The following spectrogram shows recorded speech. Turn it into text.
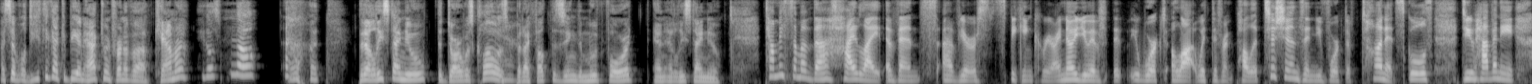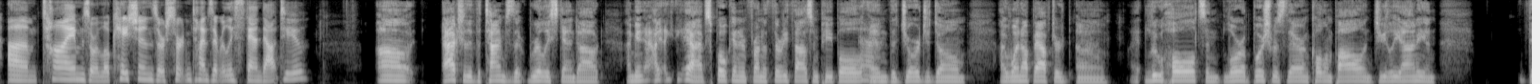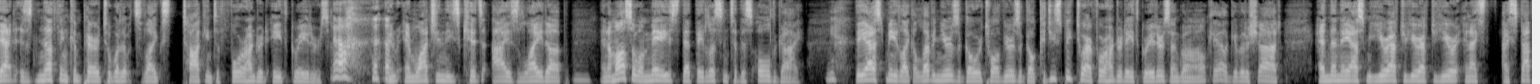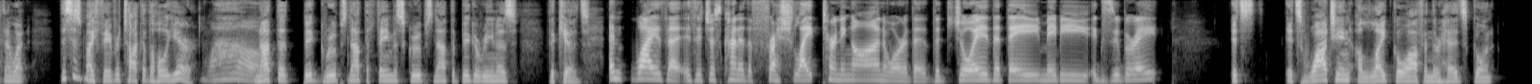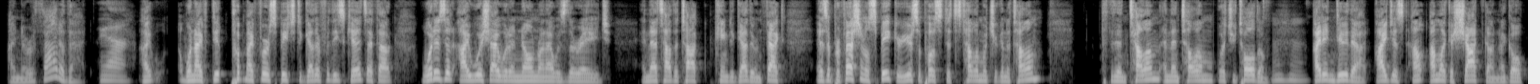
I said, Well, do you think I could be an actor in front of a camera? He goes, No. but at least I knew the door was closed, yeah. but I felt the zing to move forward and at least I knew. Tell me some of the highlight events of your speaking career. I know you have uh, you worked a lot with different politicians and you've worked a ton at schools. Do you have any um, times or locations or certain times that really stand out to you? Uh, actually, the times that really stand out. I mean, I, yeah, I've spoken in front of 30,000 people uh. in the Georgia Dome. I went up after uh, Lou Holtz and Laura Bush was there and Colin Powell and Giuliani and that is nothing compared to what it's like talking to 400 eighth graders and, and watching these kids' eyes light up. Mm. And I'm also amazed that they listen to this old guy. Yeah. They asked me like 11 years ago or 12 years ago, could you speak to our 400 eighth graders? I'm going, okay, I'll give it a shot. And then they asked me year after year after year. And I, I stopped and I went, this is my favorite talk of the whole year. Wow. Not the big groups, not the famous groups, not the big arenas, the kids. And why is that? Is it just kind of the fresh light turning on or the the joy that they maybe exuberate? It's it's watching a light go off in their heads going, I never thought of that. Yeah. I when I did put my first speech together for these kids, I thought, what is it I wish I would have known when I was their age? And that's how the talk came together. In fact, as a professional speaker, you're supposed to tell them what you're going to tell them, then tell them, and then tell them what you told them. Mm-hmm. I didn't do that. I just, I'm like a shotgun. I go,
